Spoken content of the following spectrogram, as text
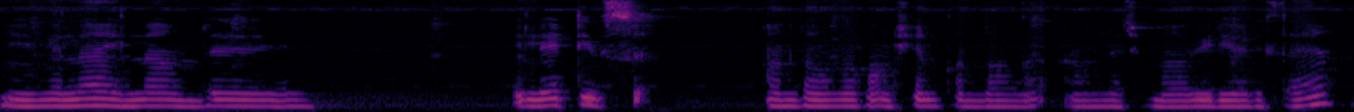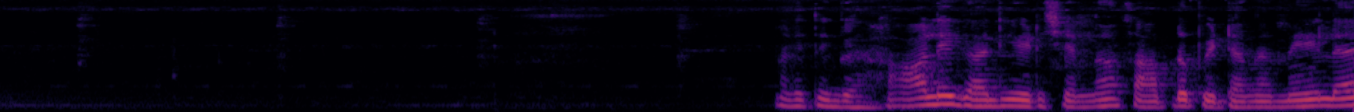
இவங்கெல்லாம் எல்லாம் வந்து ரிலேட்டிவ்ஸ் வந்தவங்க ஃபங்க்ஷனுக்கு வந்தவங்க. அவங்கள சும்மா வீடியோ எடுத்தேன். அடுத்து இங்கே ஹாலே காலி ஆயிடுச்சு. எல்லாம் சாப்பிட போயிட்டாங்க. மேலே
